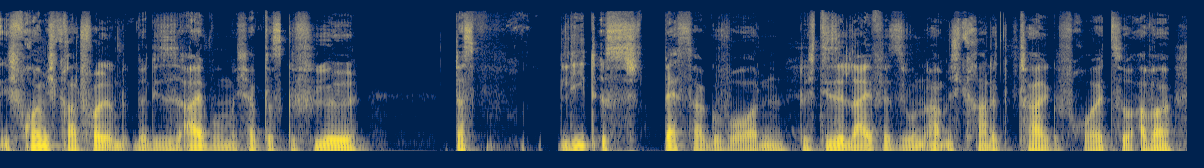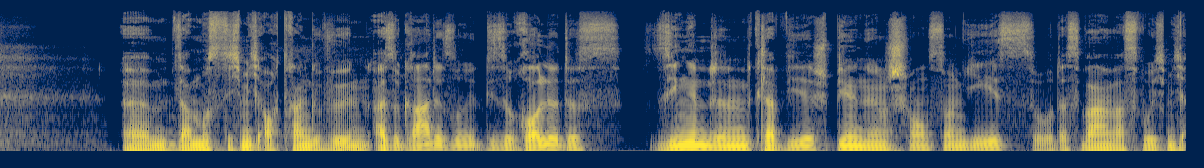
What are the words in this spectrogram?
ich freue mich gerade voll über dieses Album. Ich habe das Gefühl, das Lied ist besser geworden durch diese Live-Version. Habe mich gerade total gefreut. So, aber ähm, da musste ich mich auch dran gewöhnen. Also gerade so diese Rolle des singenden, klavierspielenden Chansonniers, so das war was, wo ich mich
